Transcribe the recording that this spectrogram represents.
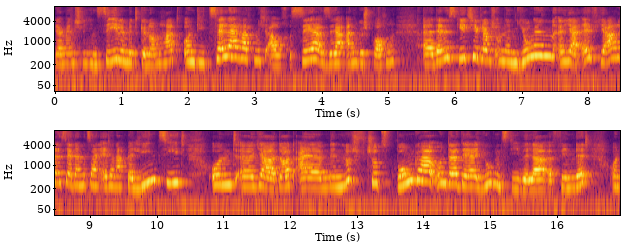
der menschlichen Seele mitgenommen hat. Und die Zelle hat mich auch sehr, sehr angesprochen. Äh, denn es geht hier, glaube ich, um einen Jungen, äh, ja, elf Jahre ist er, der mit seinen Eltern nach Berlin zieht und äh, ja, dort einen Luftschutzbunker unter der Jugendstilvilla äh, findet und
